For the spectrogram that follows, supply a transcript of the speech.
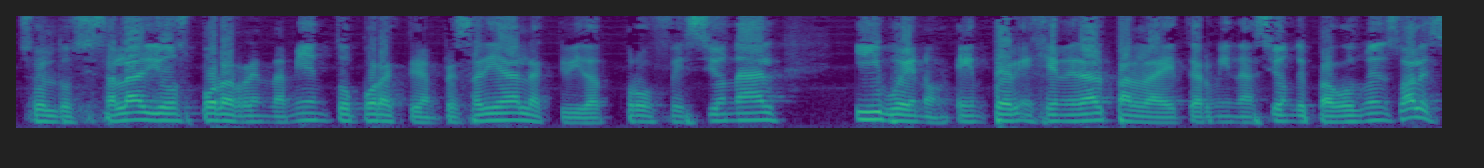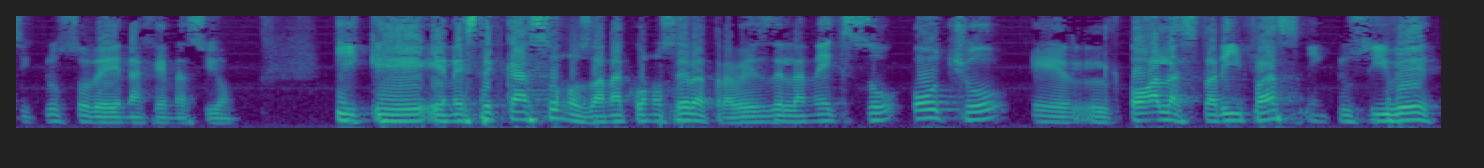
sueldos y salarios, por arrendamiento, por actividad empresarial, actividad profesional y bueno, en, en general para la determinación de pagos mensuales, incluso de enajenación y que en este caso nos dan a conocer a través del anexo 8 todas las tarifas, inclusive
